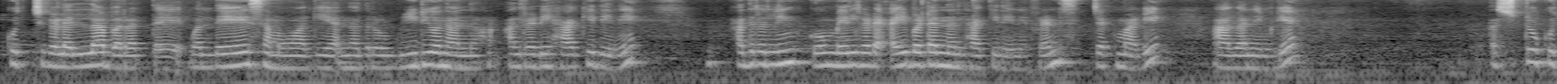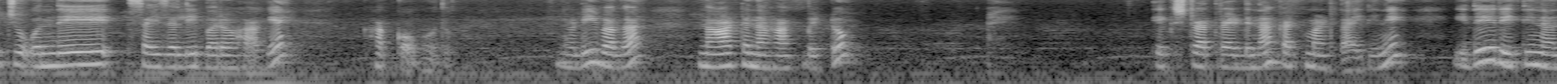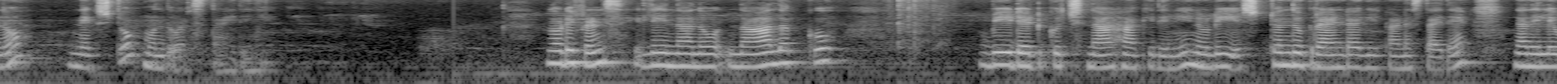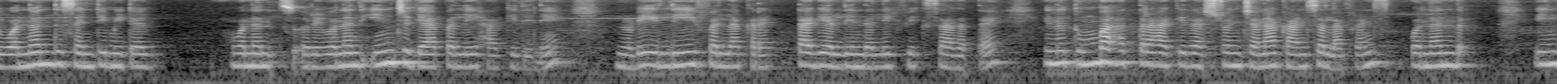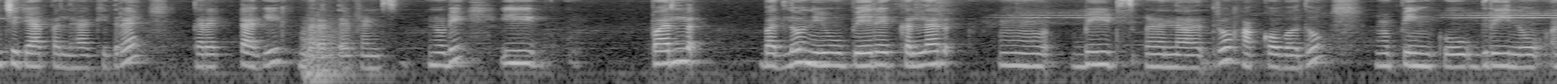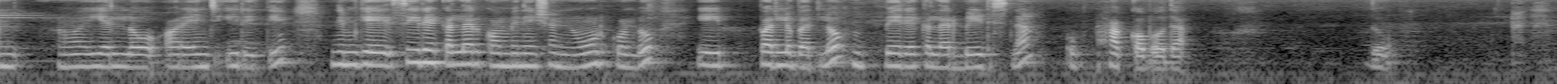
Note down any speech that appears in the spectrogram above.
ಕುಚ್ಚುಗಳೆಲ್ಲ ಬರುತ್ತೆ. ಒಂದೇ ಸಮವಾಗಿ ಅನ್ನೋದ್ರ ವಿಡಿಯೋ ನಾನು ಆಲ್ರೆಡಿ ಹಾಕಿದ್ದೀನಿ. ಅದರ ಲಿಂಕು ಮೇಲ್ಗಡೆ ಐ ಬಟನ್ನಲ್ಲಿ ಹಾಕಿದ್ದೀನಿ ಫ್ರೆಂಡ್ಸ್ ಚೆಕ್ ಮಾಡಿ. ಆಗ ನಿಮಗೆ ಅಷ್ಟು ಕುಚ್ಚು ಒಂದೇ ಸೈಜಲ್ಲಿ ಬರೋ ಹಾಗೆ ಹಾಕ್ಕೋಬೋದು. ನೋಡಿ, ಇವಾಗ ನಾಟನ್ನು ಹಾಕಿಬಿಟ್ಟು ಎಕ್ಸ್ಟ್ರಾ ಥ್ರೆಡ್ನ ಕಟ್ ಮಾಡ್ತಾ ಇದ್ದೀನಿ. ಇದೇ ರೀತಿ ನಾನು ನೆಕ್ಸ್ಟು ಮುಂದುವರಿಸ್ತಾ ಇದ್ದೀನಿ. ನೋಡಿ ಫ್ರೆಂಡ್ಸ್, ಇಲ್ಲಿ ನಾನು ನಾಲ್ಕು ಬೀಡೆಡ್ ಗುಚ್ಚನ್ನ ಹಾಕಿದ್ದೀನಿ. ನೋಡಿ, ಎಷ್ಟೊಂದು ಗ್ರ್ಯಾಂಡಾಗಿ ಕಾಣಿಸ್ತಾ ಇದೆ. ನಾನಿಲ್ಲಿ ಒಂದೊಂದು ಸೆಂಟಿಮೀಟರ್ ಒಂದೊಂದು ಸಾರಿ ಒಂದೊಂದು ಇಂಚ್ ಗ್ಯಾಪಲ್ಲಿ ಹಾಕಿದ್ದೀನಿ. ನೋಡಿ ಲೀಫ್ ಎಲ್ಲ ಕರೆಕ್ಟಾಗಿ ಅಲ್ಲಿಂದ ಅಲ್ಲಿಗೆ ಫಿಕ್ಸ್ ಆಗುತ್ತೆ. ಇನ್ನು ತುಂಬ ಹತ್ತಿರ ಹಾಕಿದರೆ ಅಷ್ಟೊಂದು ಚೆನ್ನಾಗಿ ಕಾಣಿಸಲ್ಲ ಫ್ರೆಂಡ್ಸ್ ಒಂದೊಂದು ಇಂಚ್ ಗ್ಯಾಪಲ್ಲಿ ಹಾಕಿದರೆ ಕರೆಕ್ಟಾಗಿ ಬರುತ್ತೆ ಫ್ರೆಂಡ್ಸ್ ನೋಡಿ, ಈ ಪರ್ಲ್ ಬದಲು ನೀವು ಬೇರೆ ಕಲರ್ ಬೀಡ್ಸ್ಗಳನ್ನಾದರೂ ಹಾಕ್ಕೋಬೋದು. Pink, green, and yellow orange ಈ ರೀತಿ. ನಿಮಗೆ ಸೀರೆ ಕಲರ್ ಕಾಂಬಿನೇಷನ್ ನೋಡಿಕೊಂಡು ಈ ಪರ್ಲ್ ಬದಲು ಬೇರೆ ಕಲರ್ ಬೀಡ್ಸ್ನ ಹಾಕ್ಕೋಬೋದಾ? ಇದು.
